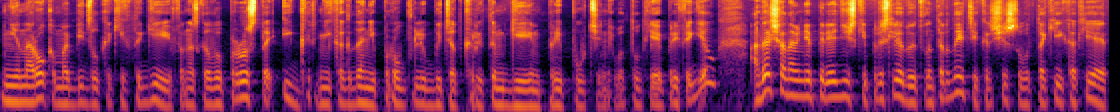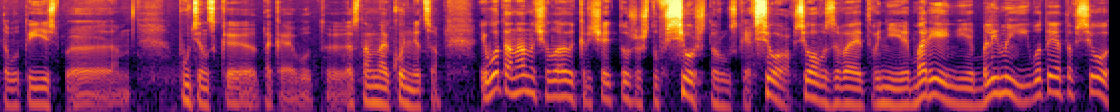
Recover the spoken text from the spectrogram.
ненароком обидел каких-то геев, она сказала, вы просто, Игорь, никогда не пробовали быть открытым геем при Путине. Вот тут я и прифигел. А дальше она меня периодически преследует в интернете и кричит, что вот такие, как я, это вот и есть э, путинская такая вот э, основная конница. И вот она начала кричать тоже, что все, что русское, все, все вызывает в ней морение, блины, и вот это все,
